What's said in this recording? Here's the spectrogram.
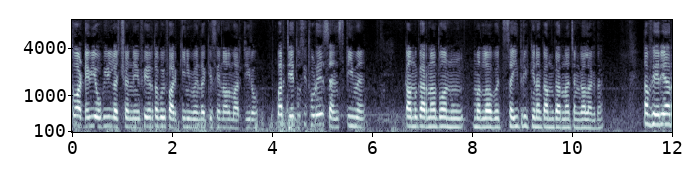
ਤੁਹਾਡੇ ਵੀ ਉਹੀ ਲੱਛਣ ਨੇ, ਫੇਰ ਤਾਂ ਕੋਈ ਫ਼ਰਕ ਹੀ ਨਹੀਂ ਪੈਂਦਾ, ਕਿਸੇ ਨਾਲ ਮਰਜ਼ੀ ਰਹੋ। ਪਰ ਜੇ ਤੁਸੀਂ ਥੋੜੇ ਸੈਂਸਿਟਿਵ ਹੈ ਕੰਮ ਕਰਨਾ ਤੁਹਾਨੂੰ ਮਤਲਬ ਸਹੀ ਤਰੀਕੇ ਨਾਲ ਕੰਮ ਕਰਨਾ ਚੰਗਾ ਲੱਗਦਾ, ਤਾਂ ਫਿਰ ਯਾਰ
